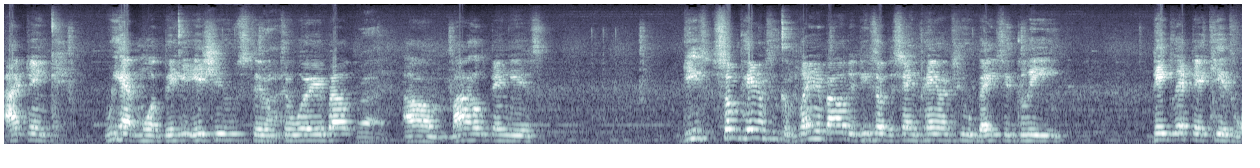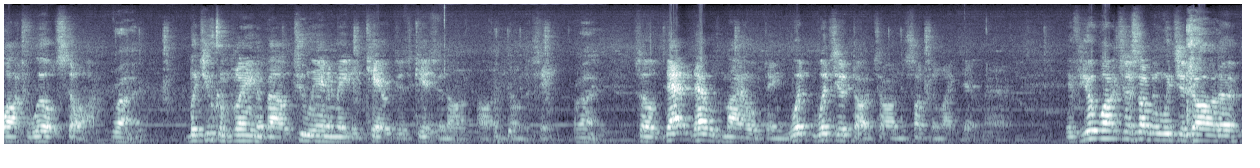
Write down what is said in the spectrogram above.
I think we have more bigger issues to, Right. to worry about. Right. Um, my whole thing is these some parents who complain about it. These are the same parents who basically they let their kids watch World Star, Right. but you complain about two animated characters kissing on, on, on the scene. Right. So that that was my whole thing. What what's your thoughts on something like that, man? If you're watching something with your daughter,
